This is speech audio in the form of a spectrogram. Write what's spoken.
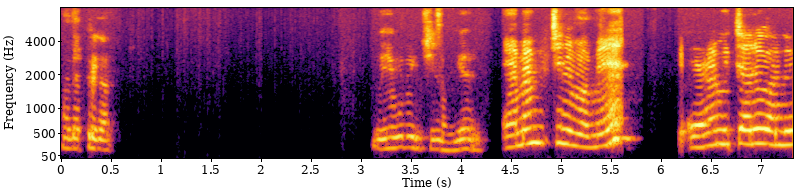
అది ఎక్కడగా మేము ఇచ్చినాం ఏమేమి ఇచ్చింది మమ్మీ? ఏమేమి ఇచ్చారు వాళ్ళు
